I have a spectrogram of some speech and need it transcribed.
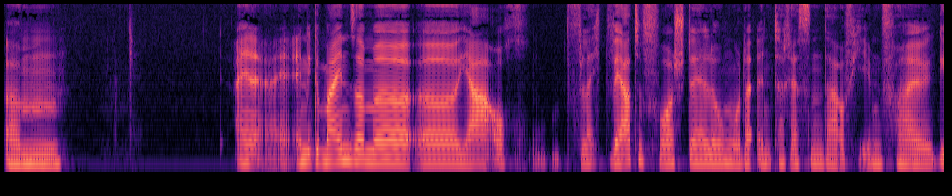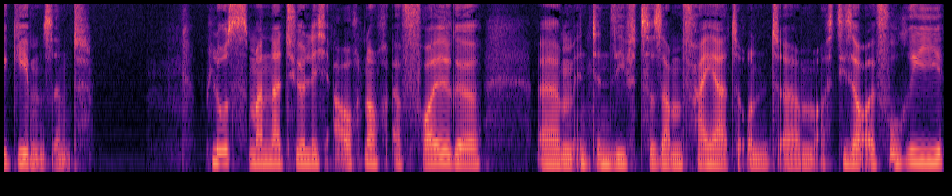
ähm, eine, eine gemeinsame, äh, ja, auch vielleicht Wertevorstellungen oder Interessen da auf jeden Fall gegeben sind plus man natürlich auch noch Erfolge ähm, intensiv zusammen feiert. Und ähm, aus dieser Euphorie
